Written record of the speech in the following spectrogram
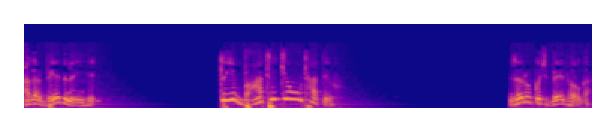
अगर भेद नहीं है तो ये बात ही क्यों उठाते हो? ज़रूर कुछ भेद होगा।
